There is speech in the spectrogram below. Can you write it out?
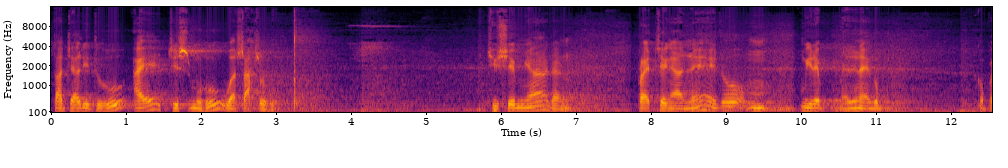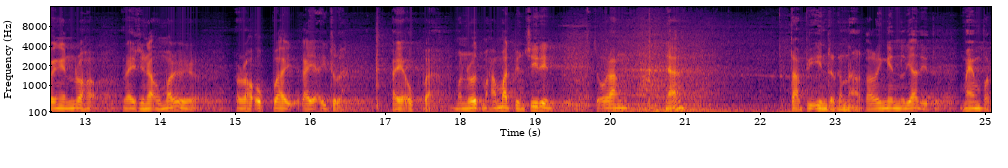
Tajaliduhu ay jismuhu wa sahsuhu. Jisimnya dan prejengannya itu mirip. Jadi nek kepengen roh Sayyidina Umar roh Uqbah kayak itulah kayak Uqbah. Menurut Muhammad bin Sirin seorang ya tabiin terkenal. Kalau ingin lihat itu member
